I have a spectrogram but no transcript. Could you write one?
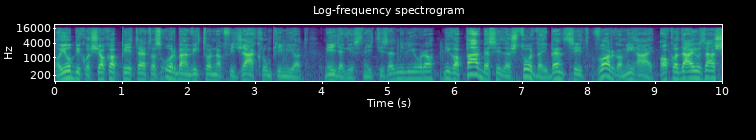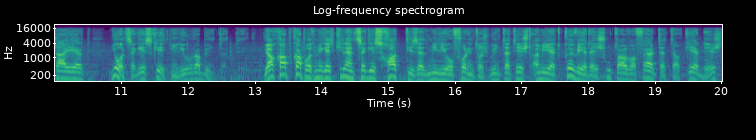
A jobbikos Jakab Pétert az Orbán Viktornak vitt zsák krumpli miatt 4,4 millióra, míg a párbeszédes Tordai Bencét Varga Mihály akadályozásáért 8,2 millióra büntették. Jakab kapott még egy 9,6 millió forintos büntetést, amiért kövére is utalva feltette a kérdést,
